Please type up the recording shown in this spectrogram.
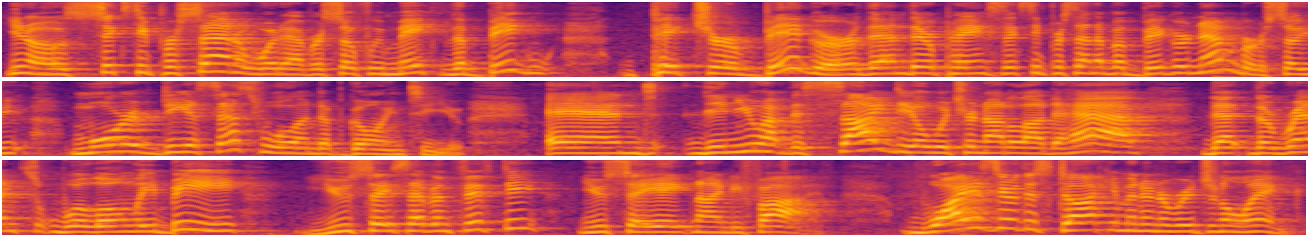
you know, 60% or whatever. So if we make the big picture bigger, then they're paying 60% of a bigger number. So more of DSS will end up going to you. And then you have this side deal, which you're not allowed to have, that the rent will only be, you say 750, you say 895. Why is there this document in original ink?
